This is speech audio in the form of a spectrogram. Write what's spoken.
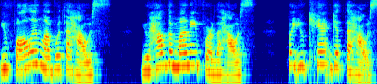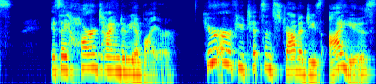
You fall in love with a house, you have the money for the house, but you can't get the house. It's a hard time to be a buyer. Here are a few tips and strategies I use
